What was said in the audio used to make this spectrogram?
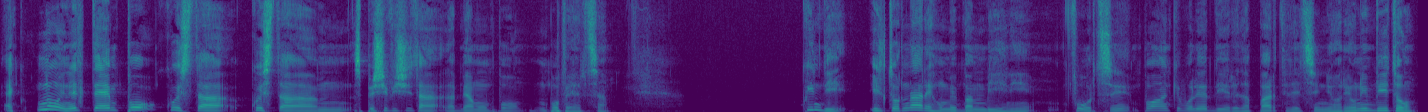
Ecco, noi nel tempo questa, questa mh, specificità l'abbiamo un po', un po' persa. Quindi il tornare come bambini forse può anche voler dire da parte del Signore un invito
